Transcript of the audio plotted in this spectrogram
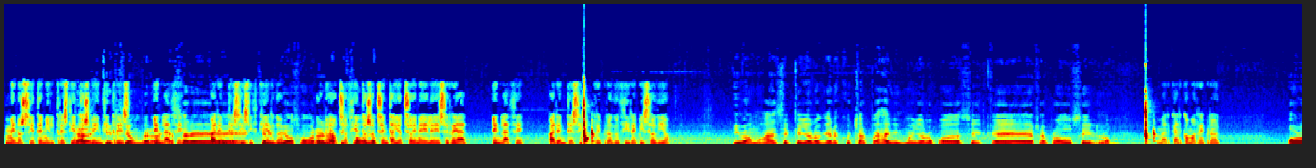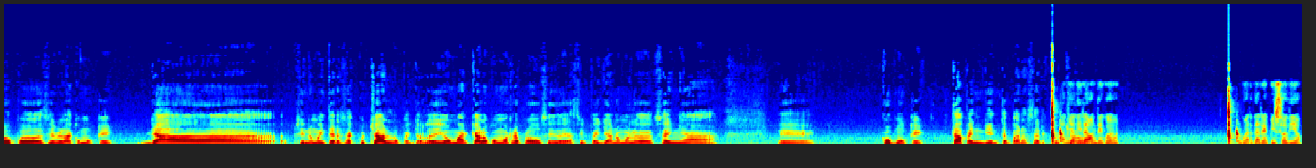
menos 7323. descripción, ¿verdad? Enlace. Paréntesis izquierdo. sobre el 1 episodio. 888 NLS real. Enlace. Paréntesis. Reproducir episodio. Y vamos a decir que yo lo quiero escuchar, pues ahí mismo yo lo puedo decir que reproducirlo. Marcar como repro. o lo puedo decir, ¿verdad? Como que ya, si no me interesa escucharlo, pues yo le digo, márcalo como reproducido y así pues ya no me lo enseña eh, como que está pendiente para ser escuchado. Guardar episodio.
